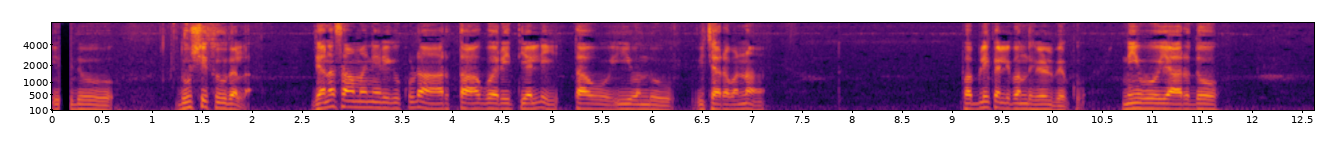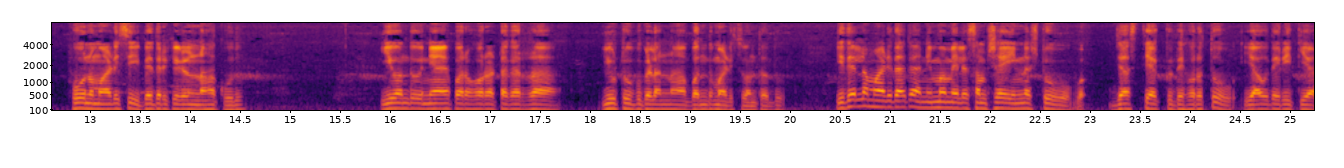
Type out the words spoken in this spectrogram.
ಇದು ದೂಷಿಸುವುದಲ್ಲ. ಜನಸಾಮಾನ್ಯರಿಗೂ ಕೂಡ ಅರ್ಥ ಆಗುವ ರೀತಿಯಲ್ಲಿ ತಾವು ಈ ಒಂದು ವಿಚಾರವನ್ನು ಪಬ್ಲಿಕಲ್ಲಿ ಬಂದು ಹೇಳಬೇಕು. ನೀವು ಯಾರದೋ ಫೋನ್ ಮಾಡಿಸಿ ಬೆದರಿಕೆಗಳನ್ನು ಹಾಕುವುದು. ಈ ಒಂದು ನ್ಯಾಯಪರ ಹೋರಾಟಗಾರರ ಯೂಟ್ಯೂಬ್ಗಳನ್ನು ಬಂದ್ ಮಾಡಿಸುವಂಥದ್ದು. ಇದೆಲ್ಲ ಮಾಡಿದಾಗ ನಿಮ್ಮ ಮೇಲೆ ಸಂಶಯ ಇನ್ನಷ್ಟು ಜಾಸ್ತಿ ಆಗ್ತದೆ ಹೊರತು ಯಾವುದೇ ರೀತಿಯ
